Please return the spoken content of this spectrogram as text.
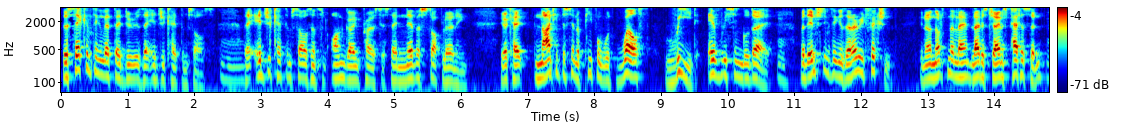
The second thing that they do is they educate themselves. Hmm. They educate themselves, and it's an ongoing process. They never stop learning. Okay, ninety percent of people with wealth read every single day. But the interesting thing is they don't read fiction. You know, not in the latest James Patterson. Hmm.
